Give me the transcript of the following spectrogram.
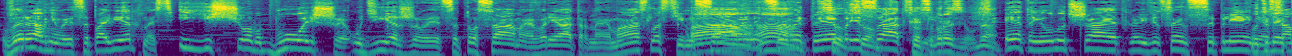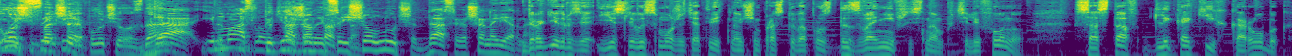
Выравнивается поверхность и еще больше удерживается то самое вариаторное масло с теми а, самыми а, ЦВТ-присадками. Все, сообразил, да. Это и улучшает коэффициент сцепления У тебя самой площадь цепи. большая получилась, да? Да, и масло удерживается контакта. еще лучше. Да, совершенно верно. Дорогие друзья, если вы сможете ответить на очень простой вопрос, дозвонившись нам по телефону, состав для каких коробок,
